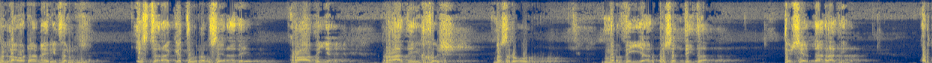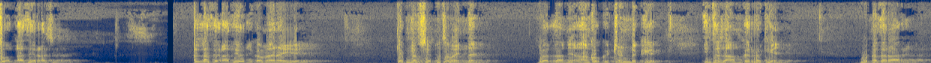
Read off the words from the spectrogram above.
تو لوٹا میری طرف۔ اس طرح کہ تو رب سے راضی راضی ہے۔ راضی، خوش، مسرور مرضیہ اور پسندیدہ۔ تجھ سے اللہ راضی اور تو اللہ سے راضی۔ اللہ سے راضی ہونے کا معنی یہ کہ اب نفس مطمئن ہے، جو اللہ نے آنکھوں کی ٹھنڈ کے انتظام کر رکھے ہیں، وہ نظر آ رہے ہیں۔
